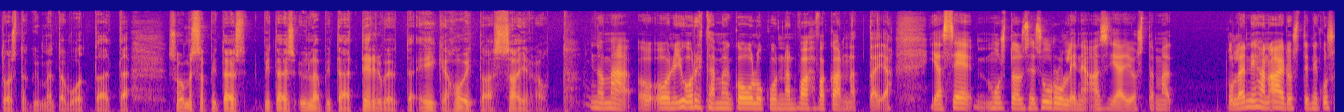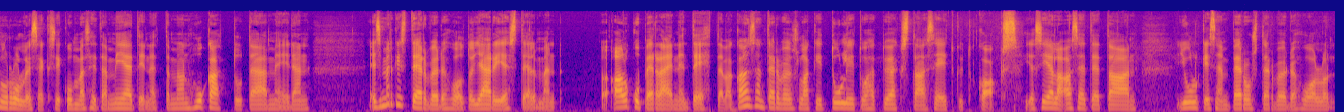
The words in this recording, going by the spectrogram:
toistakymmentä vuotta, että Suomessa pitäisi, pitäisi ylläpitää terveyttä eikä hoitaa sairautta? No mä oon juuri tämän koulukunnan vahva kannattaja ja se musta on se surullinen asia, josta mä tulen ihan aidosti niin kuin surulliseksi, kun mä sitä mietin, että me on hukattu tämä meidän esimerkiksi terveydenhuoltojärjestelmän alkuperäinen tehtävä. Kansanterveyslaki tuli 1972 ja siellä asetetaan julkisen perusterveydenhuollon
